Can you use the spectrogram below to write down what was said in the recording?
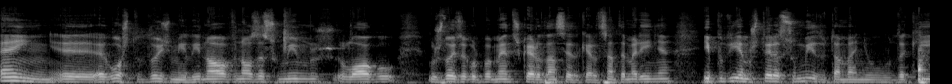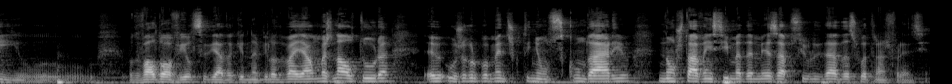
Em eh, agosto de 2009, nós assumimos logo os dois agrupamentos, quer o de Ancede, quer o de Santa Marinha, e podíamos ter assumido também o daqui, o, o de Valdovil, sediado aqui na Vila de Baião, mas na altura eh, os agrupamentos que tinham secundário não estava em cima da mesa a possibilidade da sua transferência.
